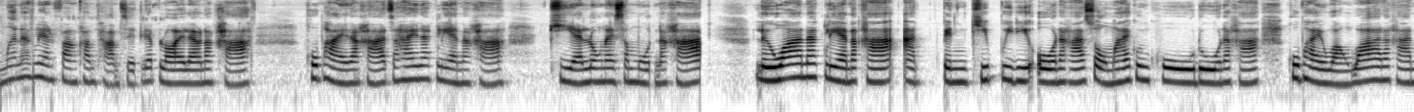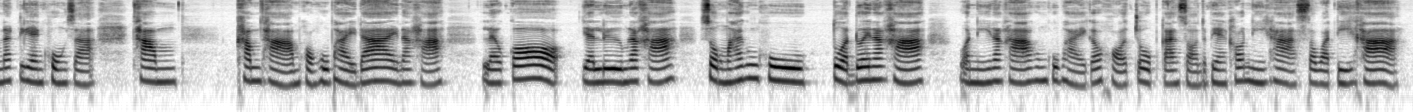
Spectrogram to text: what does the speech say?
เมื่อนักเรียนฟังคำถามเสร็จเรียบร้อยแล้วนะคะครูไผ่นะคะจะให้นักเรียนนะคะ เขียนลงในสมุดนะคะ หรือว่านักเรียนนะคะอัดเป็นคลิปวิดีโอนะคะ ส่งมาให้คุณครูดูนะคะครูไผ่หวังว่านะคะ นักเรียนคงจะทำคำถามของครูไผ่ได้นะคะ แล้วก็อย่าลืมนะคะ ส่งมาให้คุณครูตรวจด้วยนะคะ วันนี้นะคะ คุณครูไผ่ก็ขอจบการสอนแต่เพียงเท่านี้ค่ะ สวัสดีค่ะ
